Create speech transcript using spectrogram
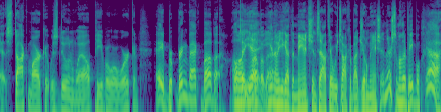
Uh, stock market was doing well. People were working. Hey, br- bring back Bubba. I'll well, take yeah, Bubba back. you know, you got the Manchins out there. We talk about Joe Manchin, and there's some other people. yeah.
